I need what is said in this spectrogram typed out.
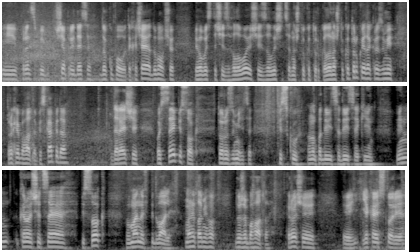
І, в принципі, ще прийдеться докуповувати. Хоча я думав, що його вистачить з головою, ще й залишиться на штукатурку. Але на штукатурку, я так розумію, трохи багато піска піде. До речі, ось цей пісок, хто розуміється, в піску. Ну, подивіться, дивіться, який він. Він, коротше, це пісок в мене в підвалі. У мене там його дуже багато. Коротше, яка історія?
